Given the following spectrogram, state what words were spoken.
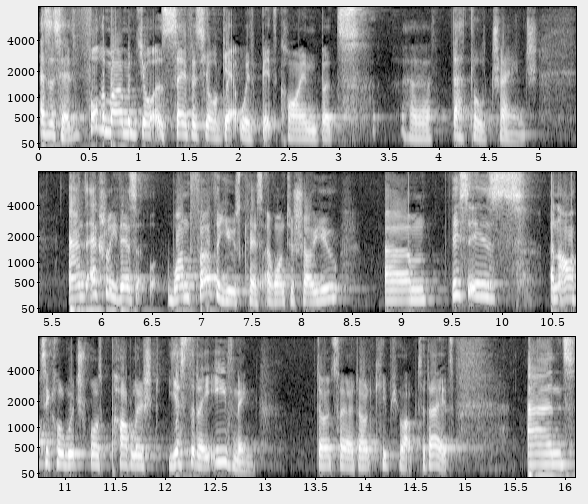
as I said, for the moment, you're as safe as you'll get with Bitcoin, but uh, that'll change. And actually, there's one further use case I want to show you. Um, this is an article which was published yesterday evening. Don't say I don't keep you up to date. And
